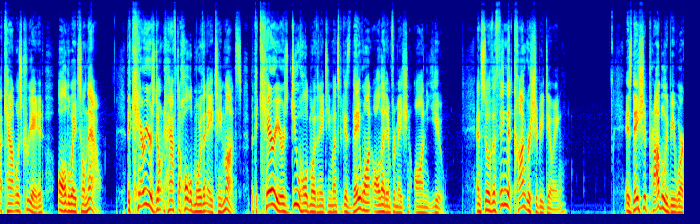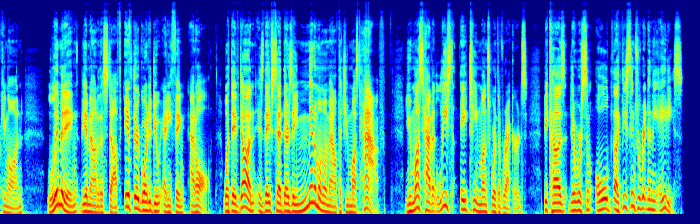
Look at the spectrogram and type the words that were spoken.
account was created all the way till now. The carriers don't have to hold more than 18 months, but the carriers do hold more than 18 months because they want all that information on you. And so the thing that Congress should be doing is they should probably be working on limiting the amount of this stuff if they're going to do anything at all. What they've done is they've said there's a minimum amount that you must have. You must have at least 18 months worth of records because there were some old, like these things were written in the 80s.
